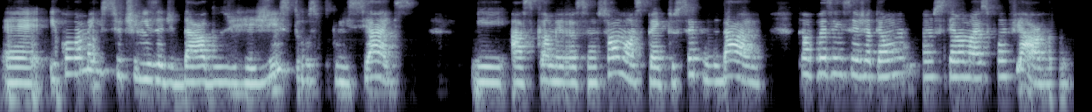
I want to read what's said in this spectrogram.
É, e como ele se utiliza de dados de registros policiais, e as câmeras são só um aspecto secundário, talvez ele seja até um, um sistema mais confiável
